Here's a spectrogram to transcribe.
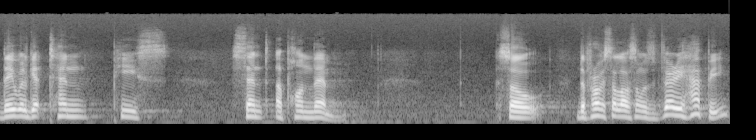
they will get 10 peace sent upon them. So the Prophet ﷺ was very happy,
